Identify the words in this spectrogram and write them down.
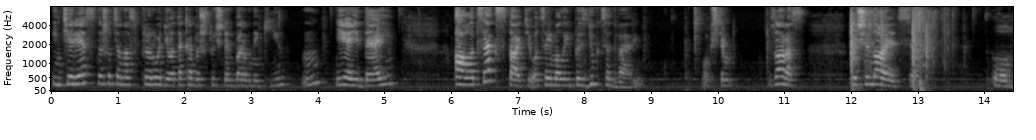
Інтересно, що це в нас в природі отаке без штучних барвників. М? Є ідеї. А оце, кстати, оцей малий пиздюк це двері. В общем, зараз починається. О.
